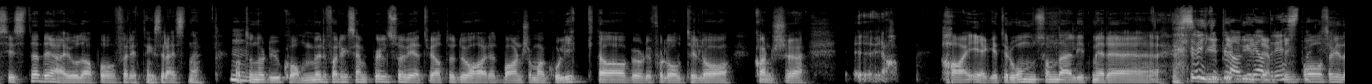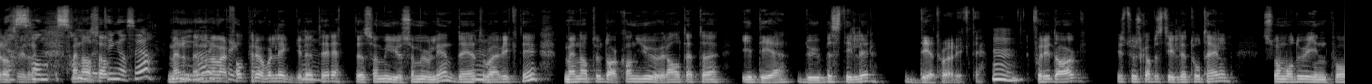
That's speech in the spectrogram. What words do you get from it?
siste, det er jo da på forretningsreisende. At når du kommer f.eks., så vet vi at du har et barn som har kolikk, da bør du få lov til å kanskje eh, ja, ha eget rom som det er litt mer lyddemping på osv. Ja, sånn, sånne ting også, ja. Men, Mm, men i hvert fall prøve å legge det til rette så mye som mulig, det tror jeg er viktig. Men at du da kan gjøre alt dette i det du bestiller, det tror jeg er viktig. Mm. For i dag, hvis du skal bestille et hotell, så må du inn på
